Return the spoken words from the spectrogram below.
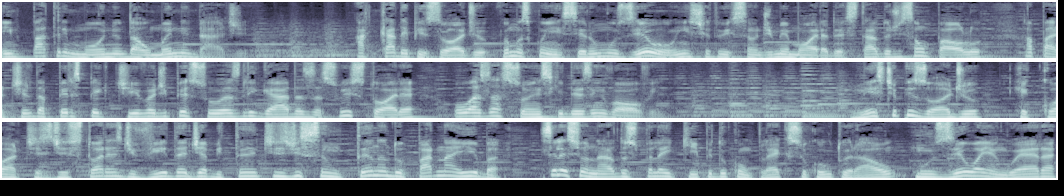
em patrimônio da humanidade. A cada episódio, vamos conhecer um museu ou instituição de memória do estado de São Paulo a partir da perspectiva de pessoas ligadas à sua história ou às ações que desenvolvem. Neste episódio, recortes de histórias de vida de habitantes de Santana do Parnaíba, selecionados pela equipe do Complexo Cultural Museu Ayanguera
